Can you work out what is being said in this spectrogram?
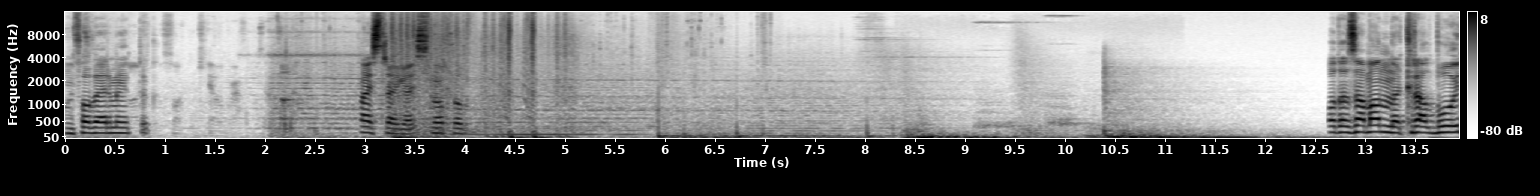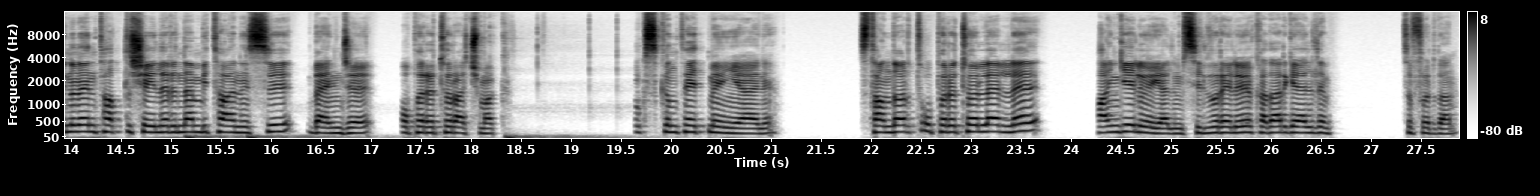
Info vermeyi unuttuk. Nice try guys, no problem. O da zamanla kral bu oyunun en tatlı şeylerinden bir tanesi bence operatör açmak. Çok sıkıntı etmeyin yani. Standart operatörlerle hangi eloya geldim? Silver eloya kadar geldim. Sıfırdan.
